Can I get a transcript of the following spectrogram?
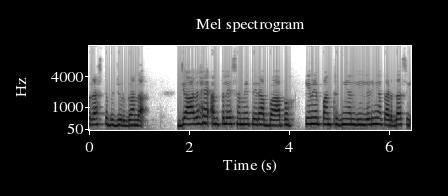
ਪ੍ਰਸਤ ਬਜ਼ੁਰਗਾਂ ਦਾ, ਯਾਦ ਹੈ ਅੰਤਲੇ ਸਮੇਂ ਤੇਰਾ ਬਾਪ ਕਿਵੇਂ ਪੰਥ ਦੀਆਂ ਲੀਲੜੀਆਂ ਕੱਢਦਾ ਸੀ,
